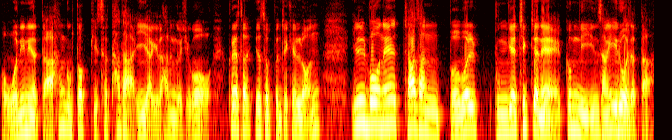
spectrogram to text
원인이었다. 한국도 비슷하다. 이 이야기를 하는 것이고 그래서 여섯 번째 결론 일본의 자산 버블 붕괴 직전에 금리 인상이 이루어졌다.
